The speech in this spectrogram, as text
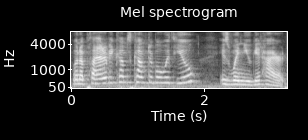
When a planner becomes comfortable with you is when you get hired.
